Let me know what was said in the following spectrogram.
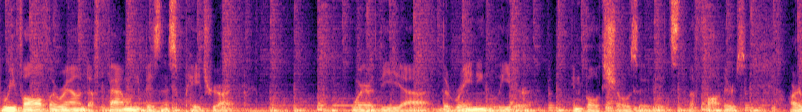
revolve around a family business patriarch, where the uh, the reigning leader in both shows, it's the fathers, are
